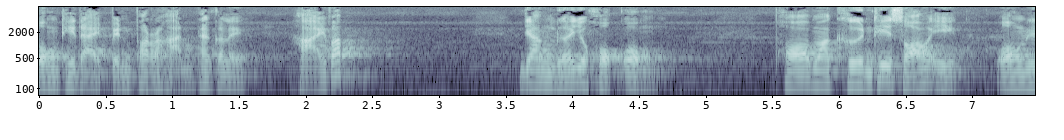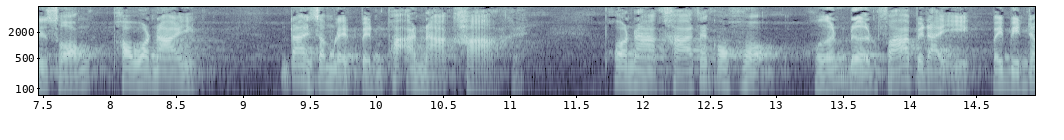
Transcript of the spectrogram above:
องค์ที่ได้เป็นพระอรหันต์ท่านก็เลย หายวับ ยังเหลืออยู่หกองค์ พอมาคืนที่สองอีก องค์ที่สองภาวนาอีก ได้สำเร็จเป็นพระอนาคาพ่อนาคาท่านก็เหาะเหินเดินฟ้าไปได้อีก ไปบินธ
